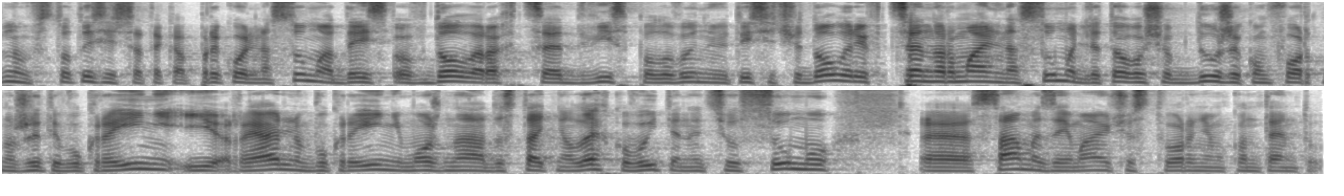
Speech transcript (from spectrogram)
ну 100 тисяч це така прикольна сума. Десь в доларах це 2,5 тисячі доларів. Це нормальна сума для того, щоб дуже комфортно жити в Україні, і реально в Україні можна достатньо легко вийти на цю суму, е, саме займаючись створенням контенту.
